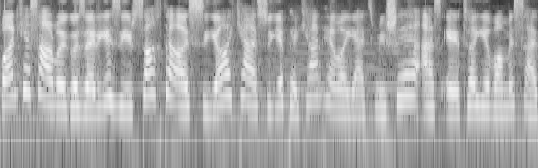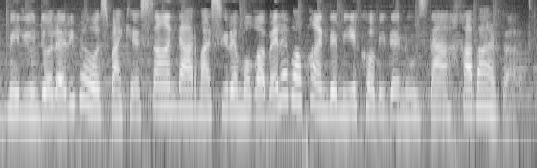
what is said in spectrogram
بانک سرمایه‌گذاری زیرساخت آسیا که از سوی پکن حمایت میشه از اعطای وام 100 میلیون دلاری به ازبکستان در مسیر مقابله با پاندمی کووید 19 خبر داد.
